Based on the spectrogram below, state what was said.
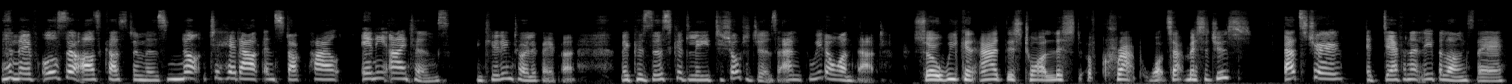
And they've also asked customers not to head out and stockpile any items, including toilet paper, because this could lead to shortages, and we don't want that. So we can add this to our list of crap WhatsApp messages? That's true. It definitely belongs there.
